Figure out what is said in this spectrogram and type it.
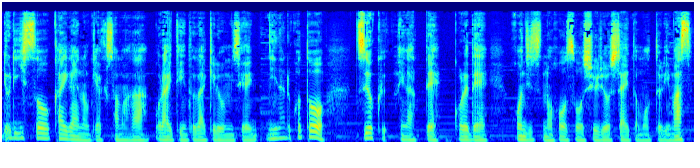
より一層海外のお客様がご来店いただけるお店になることを強く願ってこれで本日の放送を終了したいと思っております。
